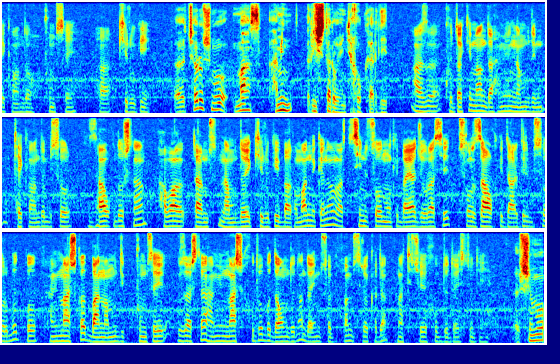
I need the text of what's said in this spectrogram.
теквандо пумсе ва кирургӣ чаро шумо маҳз ҳамин риштаро интихоб кардед аз кӯдакӣ ман дар ҳамин намуди теквандо бисёр завқ доштам. Аввал дар намудҳои кирургӣ баромад мекардам ва синни сол мо ки ба як ҷо расид мисол завқ ки дар дил бисёр буд бо ҳамин машқа ба намуди пумсе гузашта ҳамин машқи худро бо давом додан дар ин мусобиқаҳо истирок карда натиҷаи хуб дода истодем. Шумо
